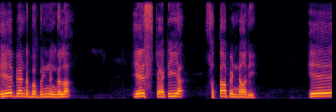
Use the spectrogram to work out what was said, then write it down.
ਇਹ ਪਿੰਡ ਬੱਬਰੀ ਨੰਗਲ ਆ। ਇਹ ਸਟੈਟੀ ਆ ਸੱਤਾ ਪਿੰਡਾਂ ਦੀ। ਇਹ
